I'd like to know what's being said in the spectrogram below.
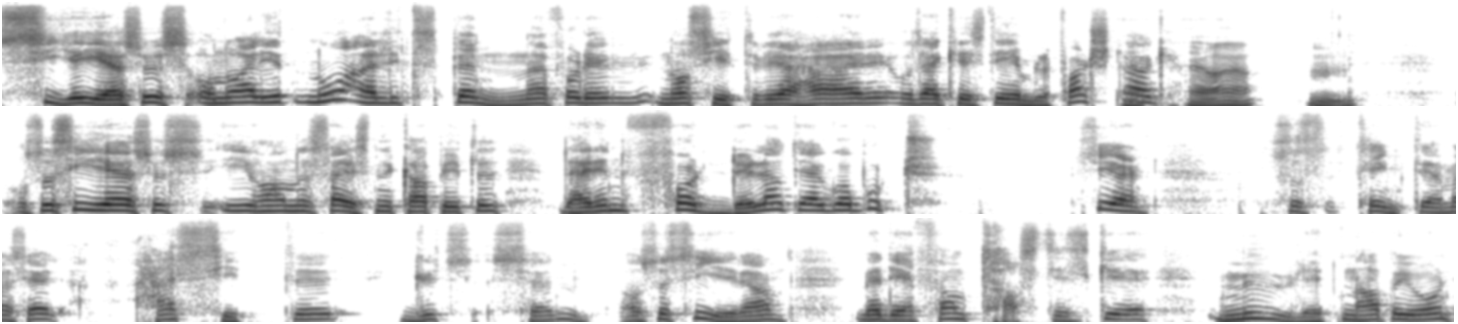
sier Jesus. Og nå er, litt, nå er det litt spennende, for det, nå sitter vi her, og det er Kristi himmelfartsdag. Ja, ja. Mm. Og så sier Jesus i Johannes 16. kapittel det er en fordel at jeg går bort, sier han. Så tenkte jeg meg selv her sitter Guds sønn. Og så sier han med det fantastiske muligheten han har på jorden,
